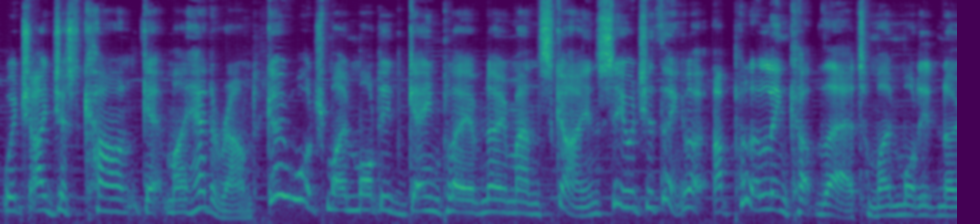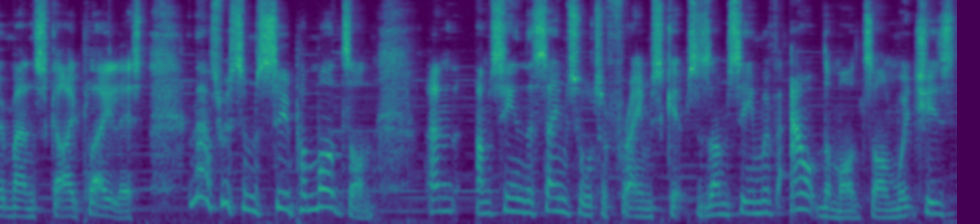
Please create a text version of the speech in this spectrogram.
which I just can't get my head around. Go watch my modded gameplay of No Man's Sky and see what you think. Look, I put a link up there to my modded No Man's Sky playlist, and that's with some super mods on. And I'm seeing the same sort of frame skips as I'm seeing without the mods on, which is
